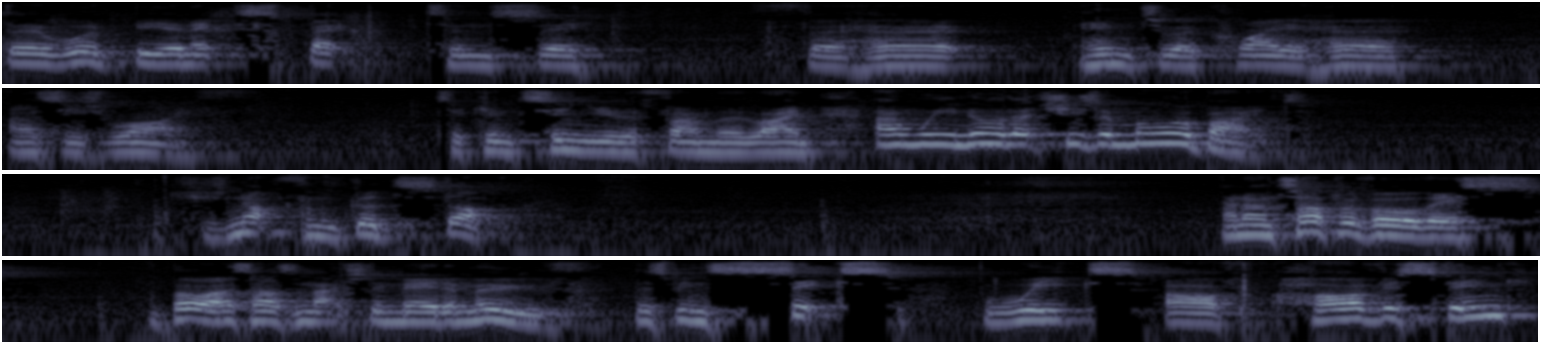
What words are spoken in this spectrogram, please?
there would be an expectancy for her, him to acquire her as his wife, to continue the family line. And we know that she's a Moabite. She's not from good stock. And on top of all this, Boaz hasn't actually made a move. There's been six weeks of harvesting.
